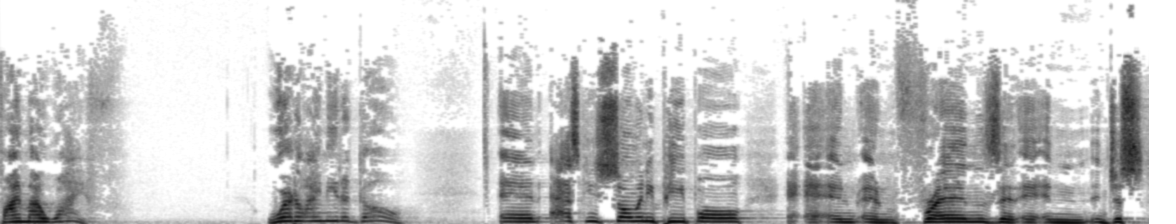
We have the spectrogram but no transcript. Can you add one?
find my wife? Where do I need to go? and asking so many people and, and friends and, and, and just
